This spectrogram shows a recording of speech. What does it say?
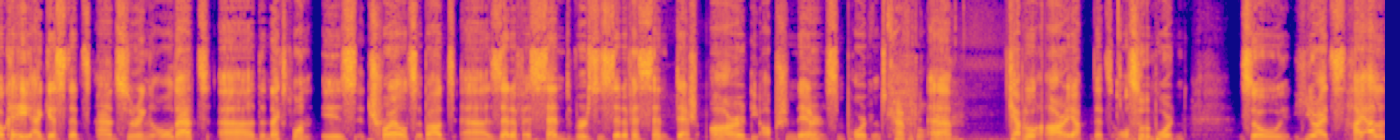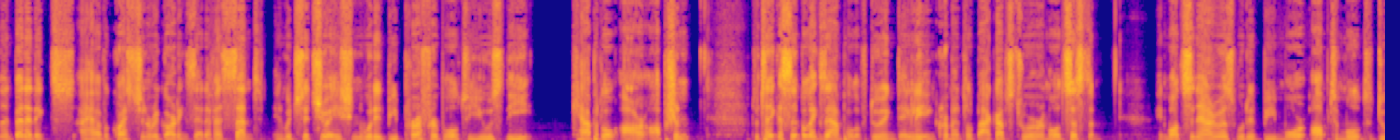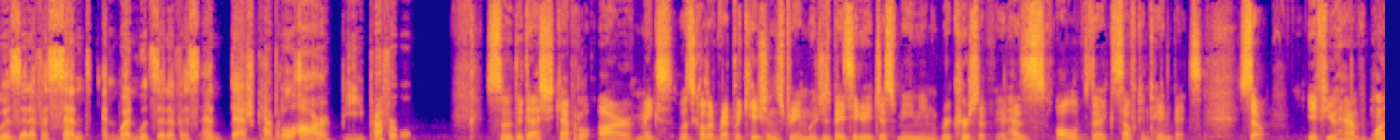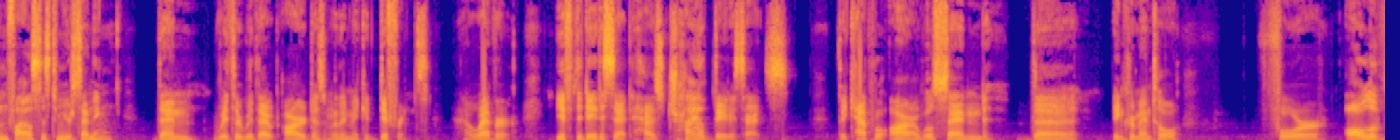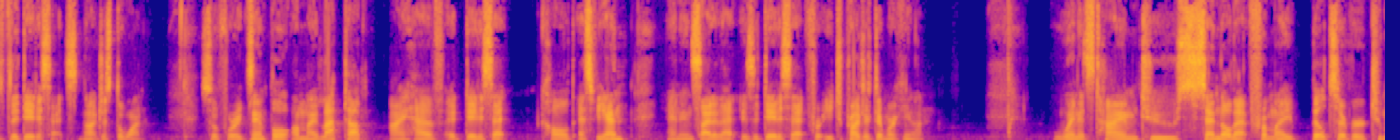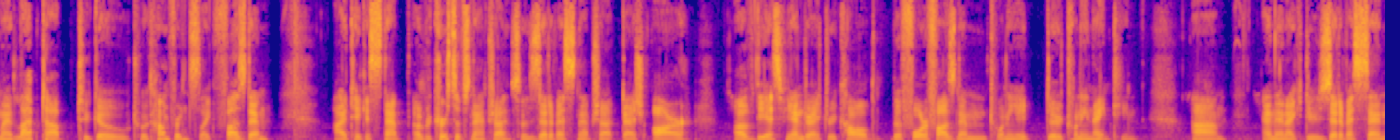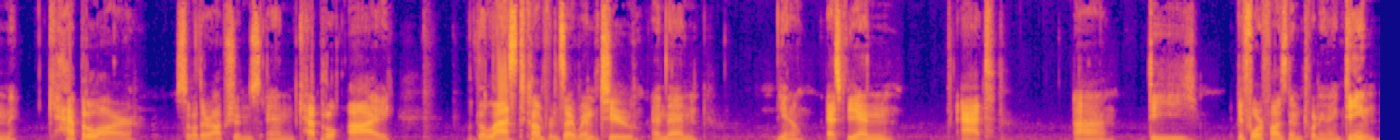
Okay, I guess that's answering all that. Uh, the next one is trials about uh, ZFS send versus ZFS send dash R. The option there is important. Capital R. Um, capital R, yeah, that's also important. So here writes, Hi Allan and Benedict. I have a question regarding ZFS send. In which situation would it be preferable to use the capital R option? To take a simple example of doing daily incremental backups to a remote system. In what scenarios would it be more optimal to do a ZFS send and when would ZFS send dash capital R be preferable? So the dash capital R makes what's called a replication stream, which is basically just meaning recursive. It has all of the self-contained bits. So if you have one file system you're sending, then with or without R doesn't really make a difference. However, if the dataset has child datasets, the capital R will send the incremental for all of the datasets, not just the one. So for example, on my laptop, I have a dataset called SVN, and inside of that is a dataset for each project I'm working on. When it's time to send all that from my build server to my laptop to go to a conference like FOSDEM, I take a snap, a recursive snapshot, so ZFS snapshot dash R of the SVN directory called before FOSDEM 28 or 2019. Um, and then I could do ZFS send capital R, some other options, and capital I, the last conference I went to, and then, you know, SVN at uh, the before FOSDEM 2019.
